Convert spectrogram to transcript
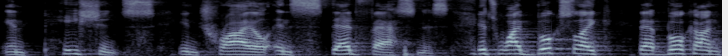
and patience in trial and steadfastness. It's why books like that book on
